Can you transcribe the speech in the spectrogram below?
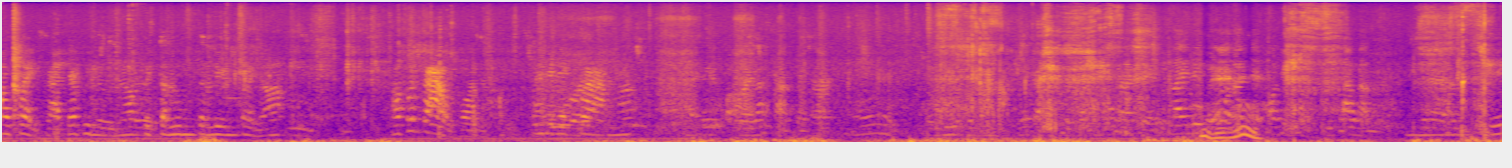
เข้าไปกาจะไปเลยเนาะไปตะลุมตะลิมไปเนาะเอาก็เก่าก่อนเป็นเด็กกลางเนาะประมาณละสามแต่ห้าไรหนึ่งแม่แต่พอถึงที่ข้างกันนี่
